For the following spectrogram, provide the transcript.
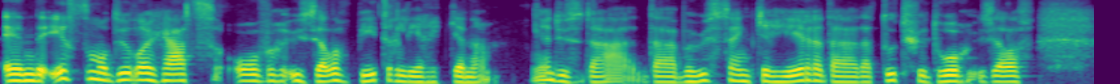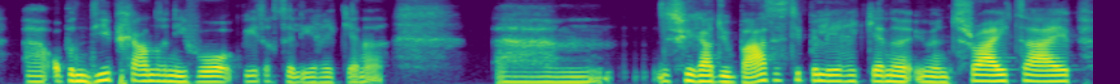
en de eerste module gaat over jezelf beter leren kennen. Ja, dus dat, dat bewustzijn creëren, dat, dat doet je door jezelf uh, op een diepgaander niveau beter te leren kennen. Um, dus je gaat je basistype leren kennen, je try-type,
